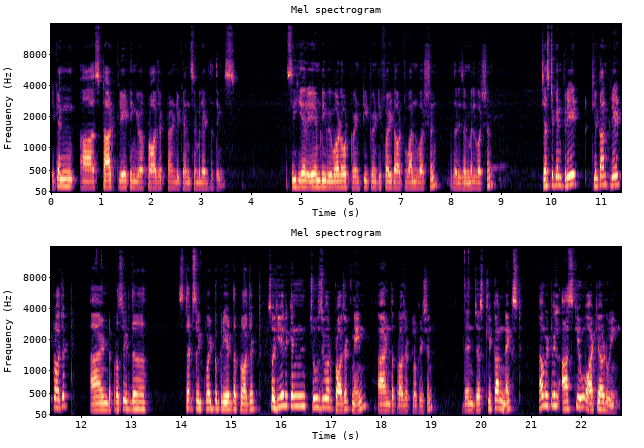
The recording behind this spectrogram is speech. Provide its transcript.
you can uh, start creating your project and you can simulate the things see here AMD Vivado 2025.1 version that is ML version. Just you can create click on create project and proceed the steps required to create the project. So here you can choose your project name and the project location. Then just click on next. Now it will ask you what you are doing.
